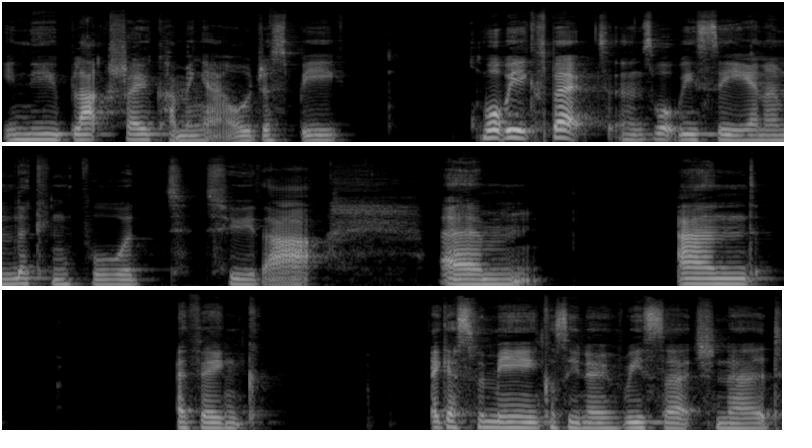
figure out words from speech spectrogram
a new black show coming out it will just be what we expect and it's what we see and i'm looking forward to that. Um and i think i guess for me because you know research nerd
